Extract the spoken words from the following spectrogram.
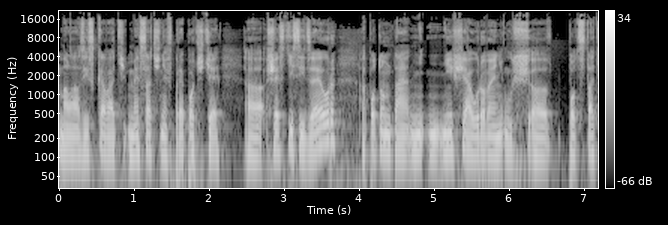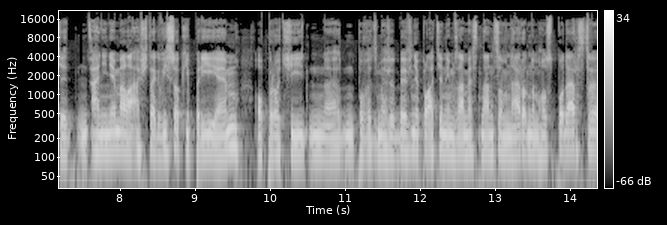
mala získavať mesačne v prepočte 6000 e, eur a potom tá nižšia úroveň už e, v podstate ani nemala až tak vysoký príjem oproti povedzme, že bežne plateným zamestnancom v národnom hospodárstve.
